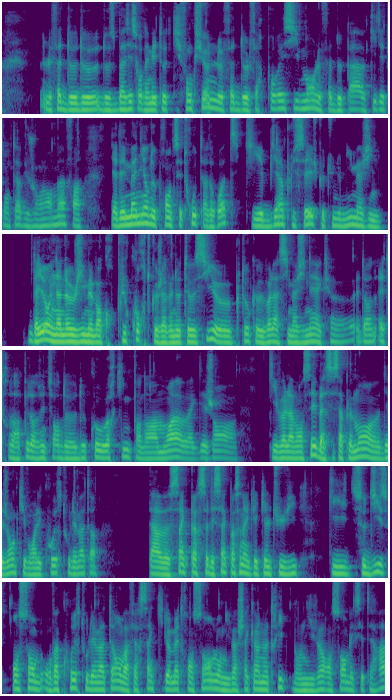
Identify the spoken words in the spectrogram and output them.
le fait de, se baser sur des méthodes qui fonctionnent, le fait de le faire progressivement, le fait de ne pas quitter ton terre du jour au lendemain. Enfin, il y a des manières de prendre cette route à droite qui est bien plus safe que tu ne l'imagines. D'ailleurs, une analogie même encore plus courte que j'avais notée aussi, euh, plutôt que voilà s'imaginer euh, être un peu dans une sorte de, coworking pendant un mois avec des gens euh, qui veulent avancer, bah, c'est simplement des gens qui vont aller courir tous les matins. Tu as personnes, les cinq personnes avec lesquelles tu vis, qui se disent ensemble, on va courir tous les matins, on va faire 5 km ensemble, on y va chacun à notre rythme, on y va ensemble, etc.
